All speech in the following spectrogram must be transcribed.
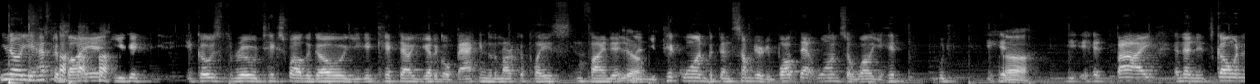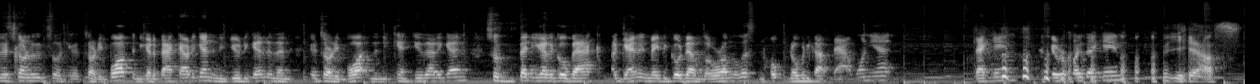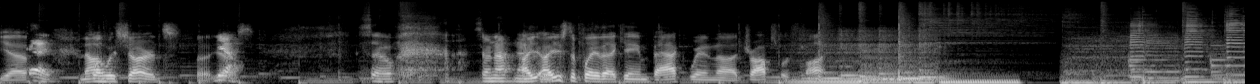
You know, you have to buy it. You get it goes through, takes a while to go. You get kicked out. You got to go back into the marketplace and find it, Yep. and then you pick one. But then somebody already bought that one, so while you hit, you hit, Uh, you hit buy, and then it's going and it's going. It's like it's already bought. Then you got to back out again, and you do it again, and then it's already bought, and then you can't do that again. So then you got to go back again and maybe go down lower on the list and hope nobody got that one yet. That game? Have you ever played that game? yes, yeah. Okay. Not with shards, but Yeah. yes. So, so not. not I, I used to play that game back when uh, drops were fun.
